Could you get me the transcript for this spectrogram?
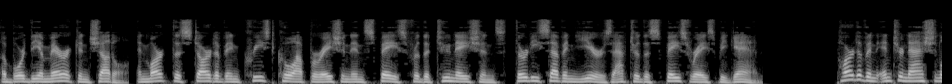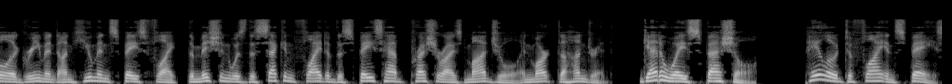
aboard the American shuttle, and marked the start of increased cooperation in space for the two nations, 37 years after the space race began. Part of an international agreement on human space flight, the mission was the second flight of the Spacehab pressurized module and marked the 100th Getaway Special payload to fly in space.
